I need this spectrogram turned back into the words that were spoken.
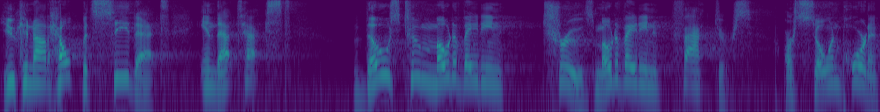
You cannot help but see that in that text. Those two motivating truths, motivating factors, are so important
